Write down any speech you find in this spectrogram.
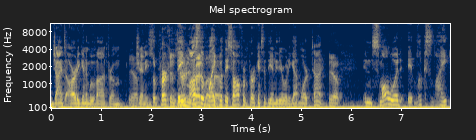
Giants are already going to move on from Yep. Jennings. So Perkins, they must right have liked that. what they saw from Perkins at the end of the year when he got more time. Yep. In Smallwood, it looks like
